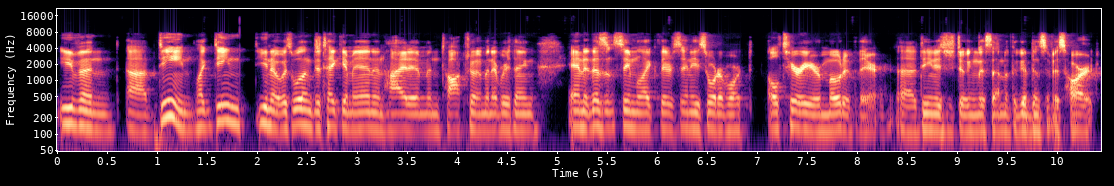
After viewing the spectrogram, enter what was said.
Even uh, Dean, like Dean, you know, is willing to take him in and hide him and talk to him and everything, and it doesn't seem like there's any sort of ulterior motive there. Uh, Dean is just doing this out of the goodness of his heart,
